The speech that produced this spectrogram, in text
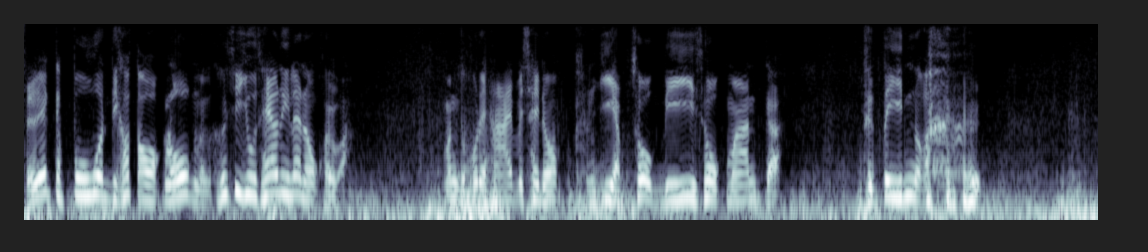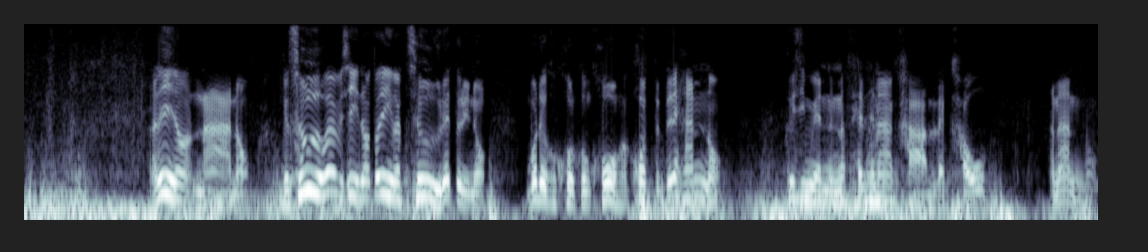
เล็กแต่ปูอันที่เขาตอกโลกเน่ะคือสิอยู่แถวนี้แหล้วเนาะข่อยว่ามันก็บ่ได้หายไปใช่เนาะขันเหยียบโชคดีโชคมานกะถึกตีนเนาะอันนี้เนาะหน้าเนาะก็ซื้อไว้ไปสิเนาะตัวนี้ก็ซื้อได้ตัวนี้เนาะบ่ได้โคตรโค้งๆค่ะโคตรแต่ได้หันเนาะคือสิแม่นนักพัฒนาขาดและเขาอันนั้นเนาะ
